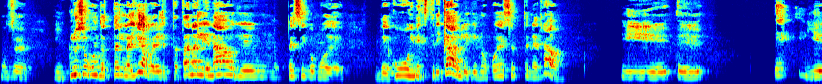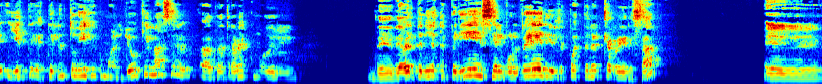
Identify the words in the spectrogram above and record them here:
Entonces incluso cuando está en la guerra él está tan alienado que es una especie como de, de cubo inextricable que no puede ser penetrado. Y eh, y, y este, este lento viaje como al yo que él hace a, a través como del de, de haber tenido esta experiencia, el volver y el después tener que regresar, eh,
